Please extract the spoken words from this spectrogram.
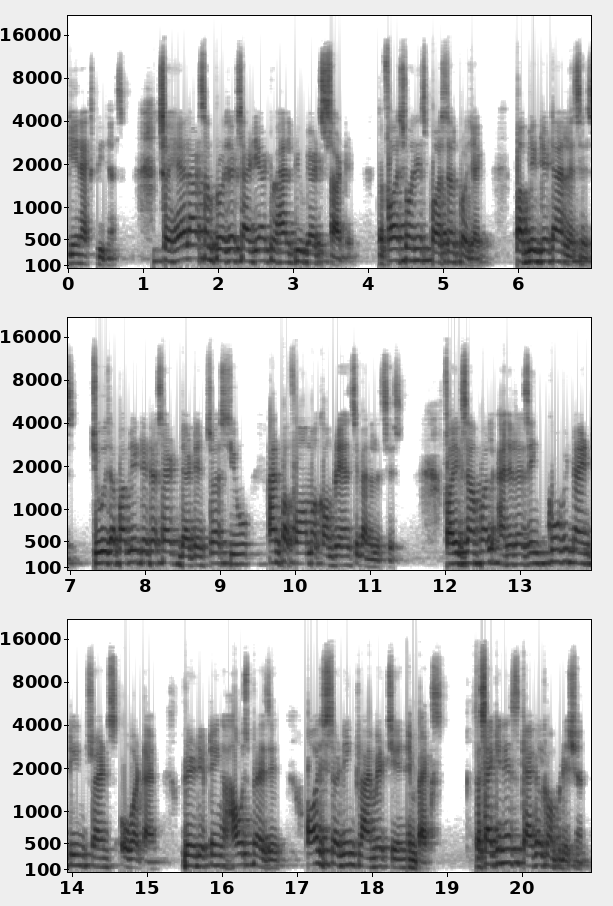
gain experience. So here are some projects idea to help you get started. The first one is personal project, public data analysis. Choose a public data set that interests you and perform a comprehensive analysis. For example, analyzing COVID-19 trends over time, predicting house prices, or studying climate change impacts. The second is Kaggle competition.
